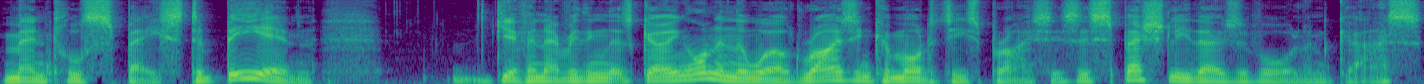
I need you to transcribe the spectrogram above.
mental space to be in, given everything that's going on in the world. Rising commodities prices, especially those of oil and gas,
